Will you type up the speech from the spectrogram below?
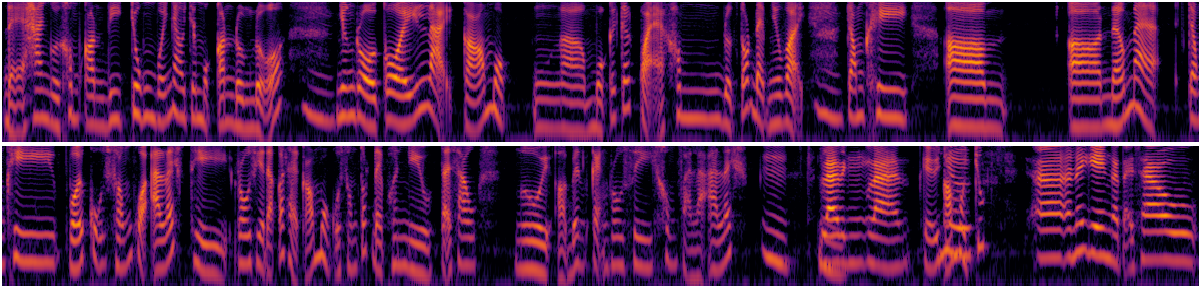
để hai người không còn đi chung với nhau trên một con đường nữa ừ. nhưng rồi cô ấy lại có một một cái kết quả không được tốt đẹp như vậy. Ừ. trong khi um, ờ, nếu mà trong khi với cuộc sống của Alex thì Rosie đã có thể có một cuộc sống tốt đẹp hơn nhiều. Tại sao người ở bên cạnh Rosie không phải là Alex? Ừ. là là kiểu có như một chút. À, anh ấy ghen là tại sao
